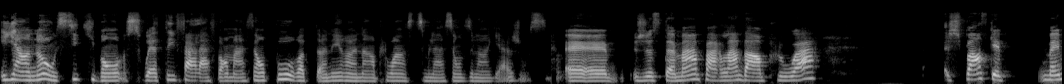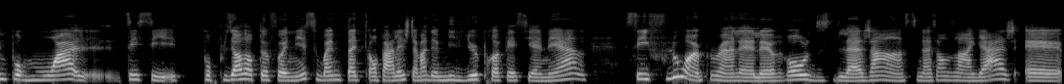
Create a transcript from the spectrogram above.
Et il y en a aussi qui vont souhaiter faire la formation pour obtenir un emploi en stimulation du langage aussi. justement, parlant d'emploi, je pense que même pour moi, tu sais, c'est pour plusieurs orthophonistes, ou même peut-être qu'on parlait justement de milieu professionnel, c'est flou un peu hein, le, rôle de l'agent en stimulation du langage. Euh,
